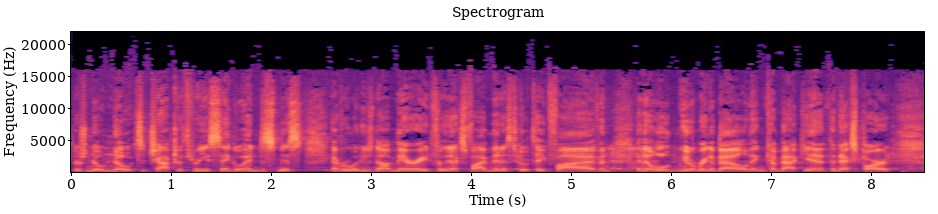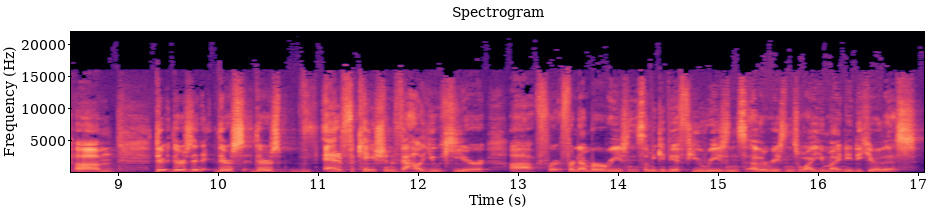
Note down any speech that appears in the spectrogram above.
There's no notes at chapter three. Say, go ahead and dismiss everyone who's not married for the next five minutes to go take five, and, and then we'll you know, ring a bell and they can come back in at the next part. Um, there, there's, an, there's, there's edification value here uh, for, for a number of reasons. Let me give you a few reasons, other reasons why you might need to hear this.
